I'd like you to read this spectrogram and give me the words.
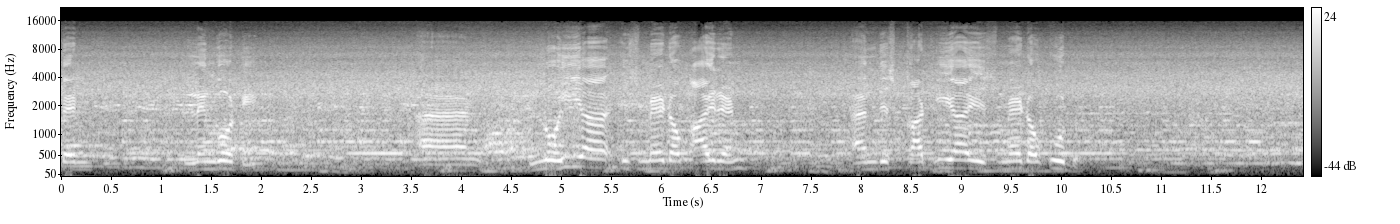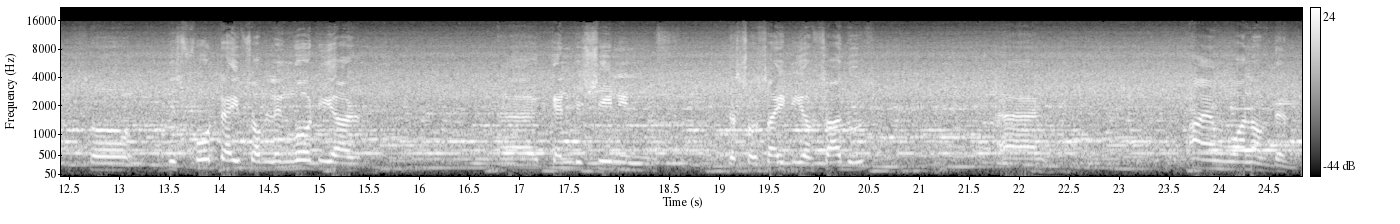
then lengoti. And Lohiya is made of iron and this Katiya is made of wood. So these four types of lengoti are uh, can be seen in the society of sadhus and I am one of them.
